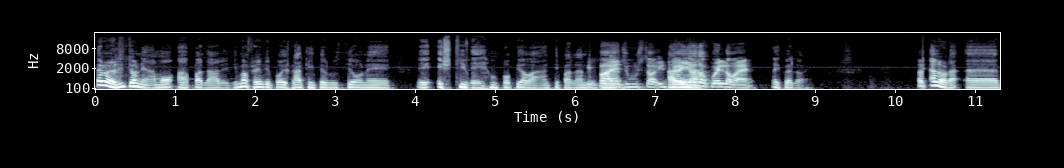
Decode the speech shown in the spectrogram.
Allora ritorniamo a parlare di Manfredi, poi fate interruzione e, e stile un po' più avanti parlando il di... è giusto, il periodo quello è. E quello è. Allora, eh,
